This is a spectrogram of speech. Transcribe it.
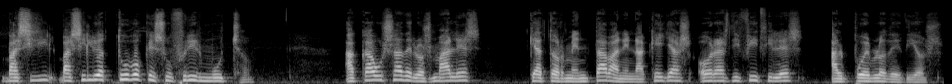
Basil- Basilio tuvo que sufrir mucho a causa de los males que atormentaban en aquellas horas difíciles al pueblo de Dios.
